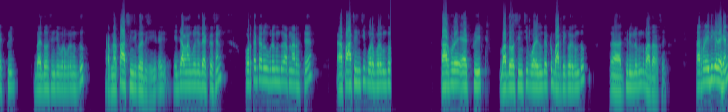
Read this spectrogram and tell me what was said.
এক ফিট বা দশ ইঞ্চি পরে পরে কিন্তু আপনার পাঁচ ইঞ্চি করে এ- এই জানলাগুলো যে দেখতেছেন প্রত্যেকটার উপরে কিন্তু আপনার হচ্ছে পাঁচ ইঞ্চি পরে পরে কিন্তু তারপরে এক ফিট বা দশ ইঞ্চি পরে কিন্তু একটু বাড়তি করে কিন্তু আহ, চুরিগুলো কিন্তু বাঁধা আছে। তারপরে এইদিকে দেখেন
